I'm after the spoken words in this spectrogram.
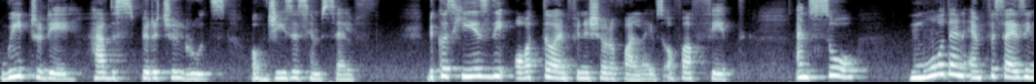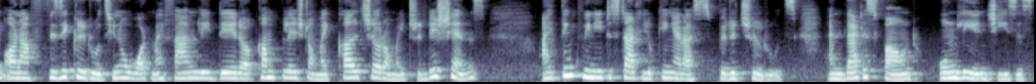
we today have the spiritual roots of Jesus himself. Because he is the author and finisher of our lives, of our faith. And so more than emphasizing on our physical roots, you know, what my family did or accomplished or my culture or my traditions, I think we need to start looking at our spiritual roots, and that is found only in Jesus.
